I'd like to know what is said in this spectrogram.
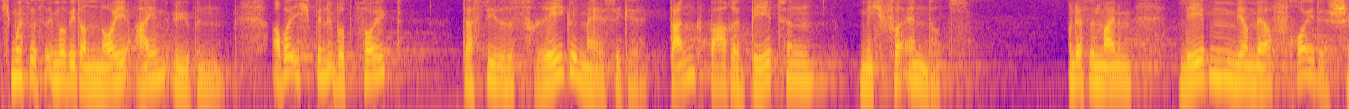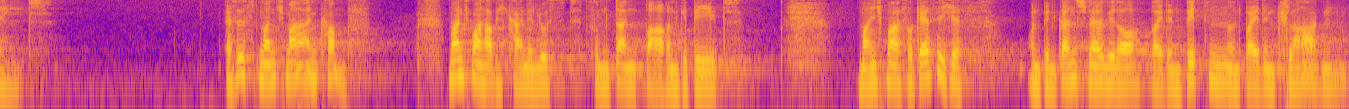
Ich muss es immer wieder neu einüben. Aber ich bin überzeugt, dass dieses regelmäßige, dankbare Beten mich verändert und es in meinem Leben mir mehr Freude schenkt. Es ist manchmal ein Kampf. Manchmal habe ich keine Lust zum dankbaren Gebet. Manchmal vergesse ich es und bin ganz schnell wieder bei den Bitten und bei den Klagen.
